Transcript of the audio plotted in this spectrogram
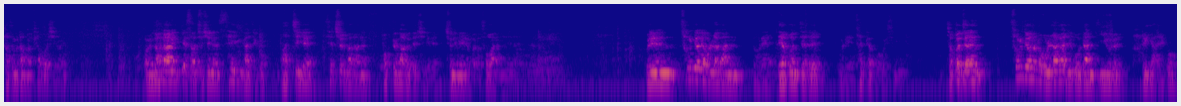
가슴을 한번 펴보시고요. 오늘도 하나님께서 주시는 새힘 가지고 멋지게 새 출발하는 복된 하루 되시기를 주님의 이름으로 소원합니다. 우리는 성전에 올라가는 노래 네 번째를 우리 살펴보고 있습니다. 첫 번째는 성전으로 올라가지 못한 이유를 바르게 알고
